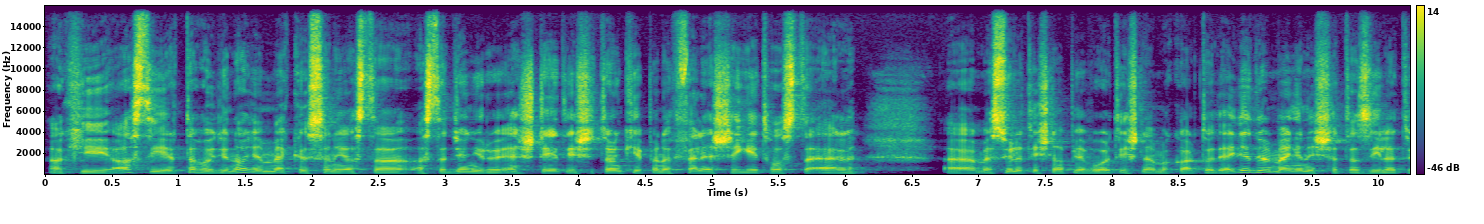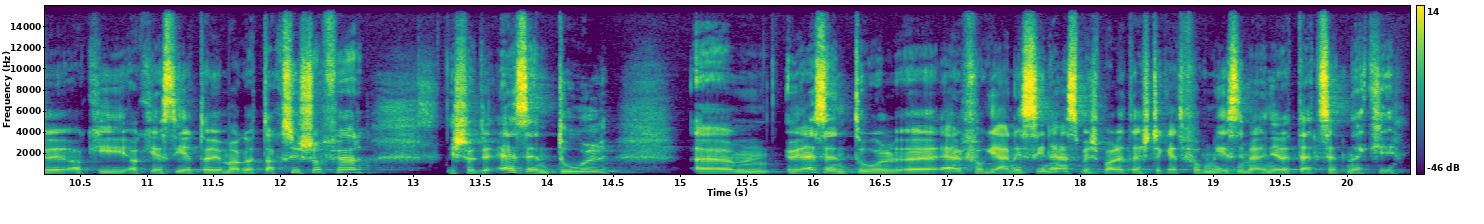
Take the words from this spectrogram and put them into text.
aki azt írta, hogy nagyon megköszöni azt a, azt a gyönyörű estét, és tulajdonképpen a feleségét hozta el mert születésnapja volt, és nem akart, hogy egyedül menjen, és hát az illető, aki, aki ezt írta, ő maga taxisofőr, és hogy ezen túl ő ezen túl el fog járni színházba, és balettesteket fog nézni, mert ennyire tetszett neki.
